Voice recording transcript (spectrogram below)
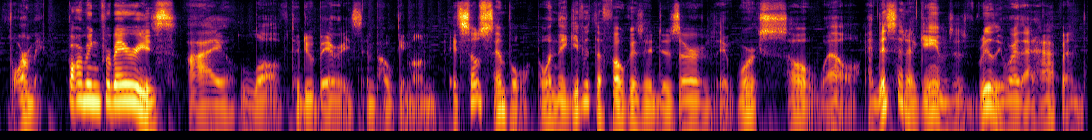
farming farming for berries. I love to do berries in Pokemon. It's so simple, but when they give it the focus it deserves, it works so well. And this set of games is really where that happened.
